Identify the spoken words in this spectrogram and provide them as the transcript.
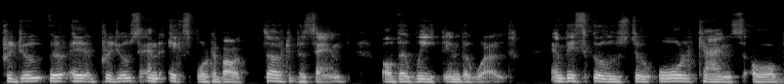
produce, uh, uh, produce and export about 30% of the wheat in the world. And this goes to all kinds of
